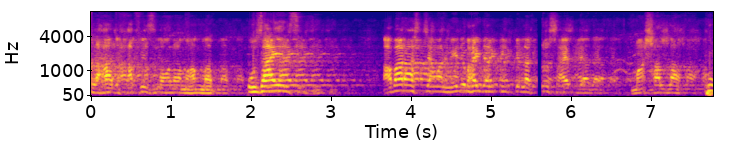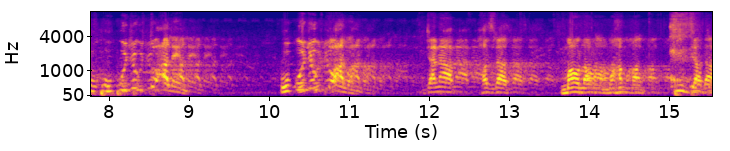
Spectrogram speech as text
আলহাজ হাফিজ মাওলানা মোহাম্মদ উজায়ের সিদ্দিকী। আবার আসছে আমার মেজ ভাই পীর কেবলা ছোট সাহেব দাদা। মাশাআল্লাহ, খুব উপযুক্ত আলেম। উপযুক্ত আলেম। জানাব হযরত মাওলানা মোহাম্মদ পীরজাদা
